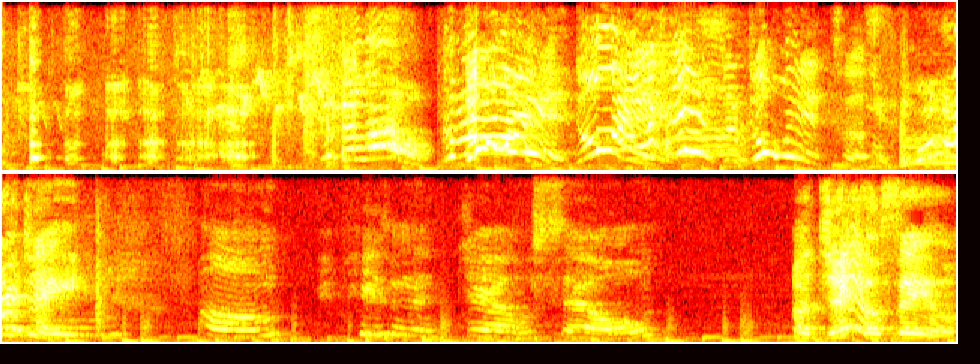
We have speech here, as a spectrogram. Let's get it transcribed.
out! She fell out! Come do it! Do it! Hands, do it! What RJ? Um, he's in a jail cell. A jail cell.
